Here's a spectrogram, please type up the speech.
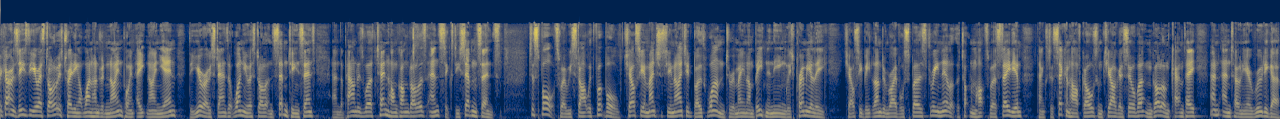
To currencies, the US dollar is trading at 109.89 yen, the euro stands at 1 US dollar and 17 cents, and the pound is worth 10 Hong Kong dollars and 67 cents. To sports, where we start with football. Chelsea and Manchester United both won to remain unbeaten in the English Premier League. Chelsea beat London rival Spurs 3 0 at the Tottenham Hotspur Stadium thanks to second half goals from Thiago Silva, N'Golo Kante, and Antonio Rudiger.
